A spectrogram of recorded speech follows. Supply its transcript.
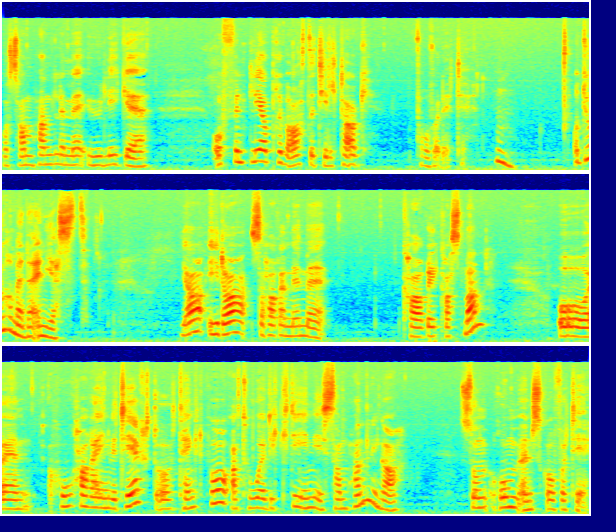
og samhandle med ulike offentlige og private tiltak for å få det til. Mm. Og du har med deg en gjest. Ja, i dag så har jeg med meg Kari Kastmann. Og eh, hun har jeg invitert og tenkt på at hun er viktig inn i samhandlinga som Rom ønsker å få til.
